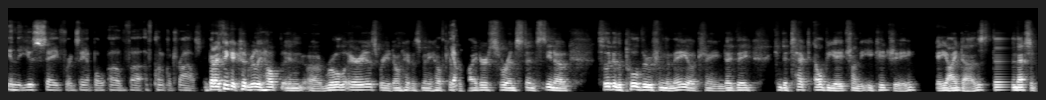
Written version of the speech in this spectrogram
in the use say for example of uh, of clinical trials but i think it could really help in uh, rural areas where you don't have as many healthcare yep. providers for instance you know So look at the pull through from the Mayo chain. They, they can detect LVH on the EKG. AI does. Then that's a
